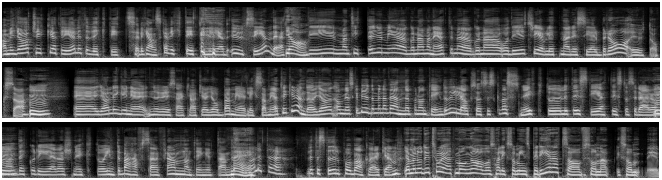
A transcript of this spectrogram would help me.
Ja, men jag tycker att det är lite viktigt, eller ganska viktigt, med utseendet. Ja. Det är ju, man tittar ju med ögonen, man äter med ögonen och det är ju trevligt när det ser bra ut också. Mm. Eh, jag lägger ju ner, nu är det så här klart, jag jobbar mer liksom, men jag tycker ändå, jag, om jag ska bjuda mina vänner på någonting, då vill jag också att det ska vara snyggt och lite estetiskt och sådär, och Mm. man dekorerar snyggt och inte bara hafsar fram någonting, utan det ska vara lite, lite stil på bakverken. Ja, men och det tror jag att många av oss har liksom inspirerats av såna liksom, eh,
